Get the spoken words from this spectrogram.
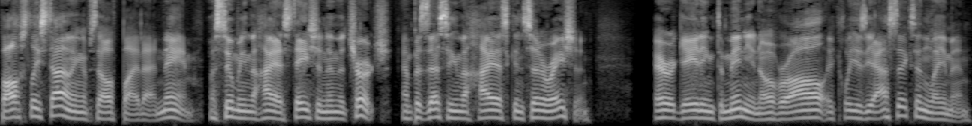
falsely styling himself by that name, assuming the highest station in the church and possessing the highest consideration, arrogating dominion over all ecclesiastics and laymen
